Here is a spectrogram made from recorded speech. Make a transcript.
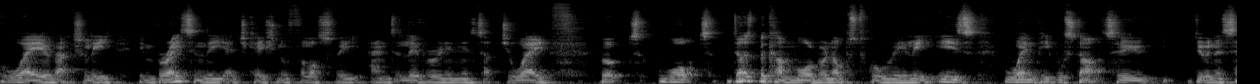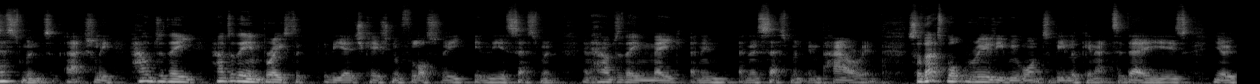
way of actually embracing the educational philosophy and delivering it in such a way. But what does become more of an obstacle really is when people start to do an assessment actually how do they how do they embrace the, the educational philosophy in the assessment? And how do they make an, an assessment empowering? So that's what really we want to be looking at today is you know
